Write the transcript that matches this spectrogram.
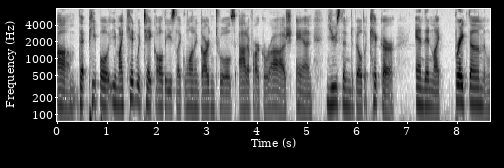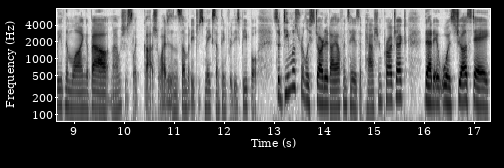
um, that people, you know, my kid would take all these like lawn and garden tools out of our garage and use them to build a kicker and then like break them and leave them lying about. And I was just like, gosh, why doesn't somebody just make something for these people? So DMOS really started, I often say, as a passion project, that it was just a,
